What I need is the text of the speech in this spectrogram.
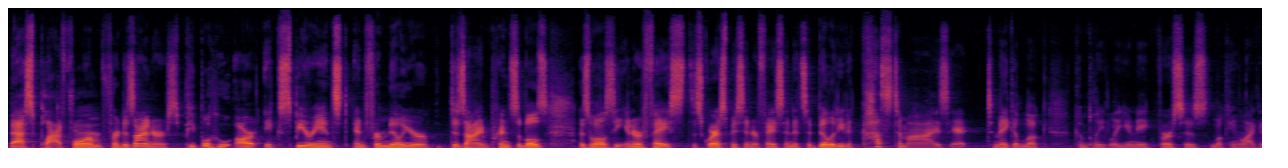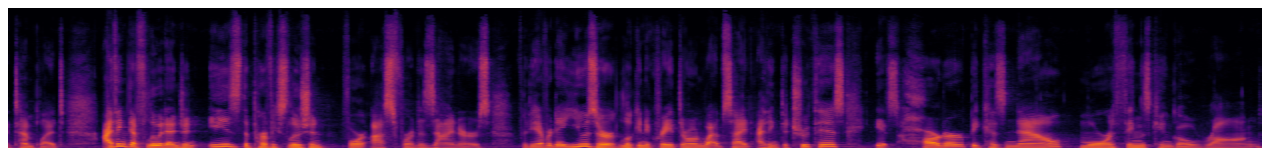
best platform for designers, people who are experienced and familiar with design principles, as well as the interface, the Squarespace interface, and its ability to customize it to make it look completely unique versus looking like a template. I think that Fluid Engine is the perfect solution for us, for designers. For the everyday user looking to create their own website, I think the truth is it's harder because now more things can go wrong.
